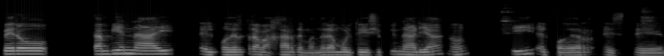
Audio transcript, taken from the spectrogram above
pero también hay el poder trabajar de manera multidisciplinaria, ¿no? Y el poder, este,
